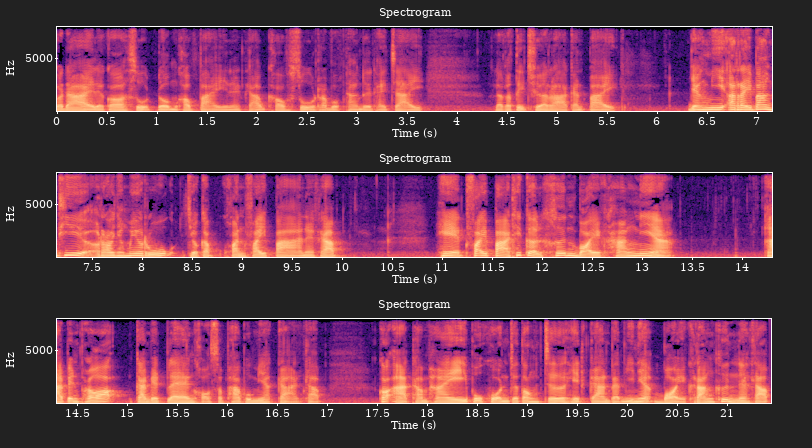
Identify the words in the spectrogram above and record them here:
ก็ได้ แล้วก็สูดดมเข้าไปนะครับ เข้าสู่ระบบทางเดินหายใจ แล้วก็ติดเชื้อรากันไป ยังมีอะไรบ้างที่เรายังไม่รู้เกี่ยวกับควันไฟป่านะครับ เหตุไฟป่าที่เกิดขึ้นบ่อยครั้งเนี่ยอาจเป็นเพราะการเปลี่ยนแปลงของสภาพภูมิอากาศครับ ก็อาจทำให้ผู้คนจะต้องเจอเหตุการณ์แบบนี้เนี่ยบ่อยครั้งขึ้นนะครับ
